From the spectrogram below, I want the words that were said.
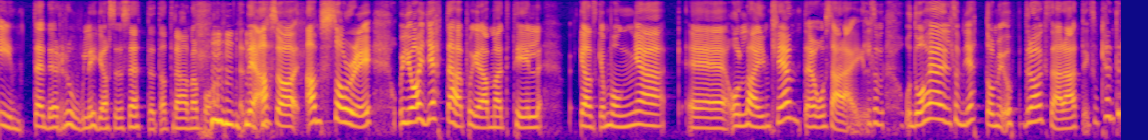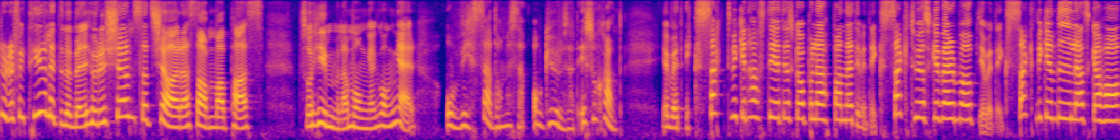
inte det roligaste sättet att träna på. Det är alltså, I'm sorry. Och jag har gett det här programmet till ganska många eh, online-klienter och så här, liksom, och då har jag liksom gett dem i uppdrag så här att liksom, kan inte du reflektera lite med mig hur det känns att köra samma pass så himla många gånger? Och vissa de är så här, åh gud, det är så skönt. Jag vet exakt vilken hastighet jag ska ha på löpandet, jag vet exakt hur jag ska värma upp, jag vet exakt vilken vila jag ska ha.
